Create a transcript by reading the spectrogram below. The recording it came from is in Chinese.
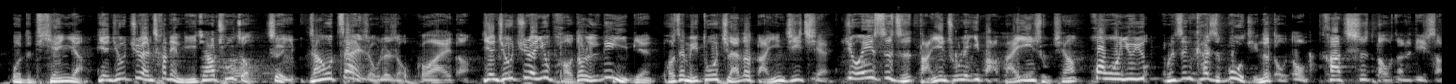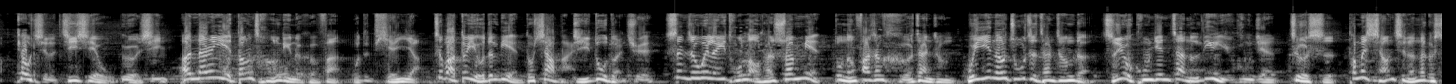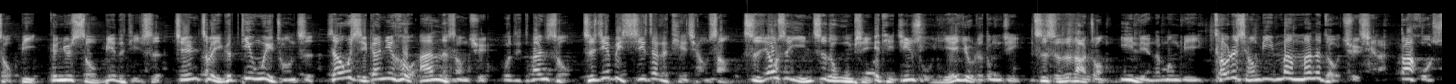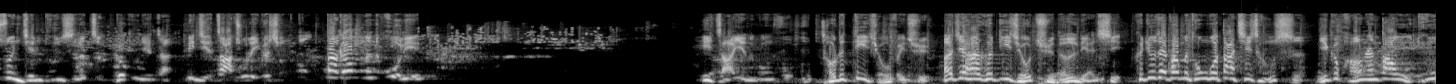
我的天呀！眼球居然差点离家出走，这一然后再揉了揉，乖的，眼球居然又跑到了另一边，好在没多久来到打印机前，用 A 四纸打印出了一把白银手枪，晃晃悠悠，浑身开始不停的抖动，咔哧倒在了地上，跳起了机械舞，恶心。而男人也当场领了盒饭，我的天呀！这把队友的脸都吓白，极度短缺，甚至为了一桶老坛酸面都能发生核战争。唯一能阻止战争的，只有空间站的另一个空间。这时他们想起了那个手臂，根据手臂。的提示，竟然找了一个定位装置，然后洗干净后安了上去。我的单手直接被吸在了铁墙上。只要是银质的物品，液体金属也有了动静。此时的大壮一脸的懵逼，朝着墙壁慢慢的走去。起来，大火瞬间吞噬了整个空间站，并且炸出了一个小洞。大肛门的破裂，一眨眼的功夫，朝着地球飞去，而且还和地球取得了联系。可就在他们通过大气层时，一个庞然大物突。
